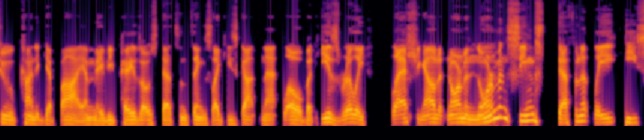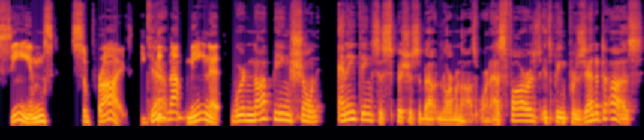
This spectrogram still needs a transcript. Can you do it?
to kind of get by and maybe pay those debts and things like he's gotten that low. But he is really lashing out at Norman. Norman seems definitely, he seems surprised. He Yeah. did not mean it. We're not being shown anything suspicious about Norman Osborn. As far as it's being presented to us,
